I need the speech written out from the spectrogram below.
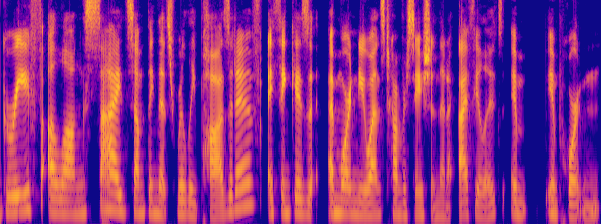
grief alongside something that's really positive, I think is a more nuanced conversation that I feel is Im- important.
